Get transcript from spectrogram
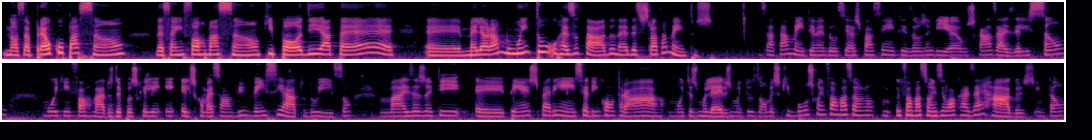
nossa preocupação dessa informação que pode até é, melhorar muito o resultado né, desses tratamentos. Exatamente, né, Dulce? As pacientes, hoje em dia, os casais, eles são muito informados depois que ele, eles começam a vivenciar tudo isso mas a gente é, tem a experiência de encontrar muitas mulheres, muitos homens que buscam informação, informações em locais errados. Então,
